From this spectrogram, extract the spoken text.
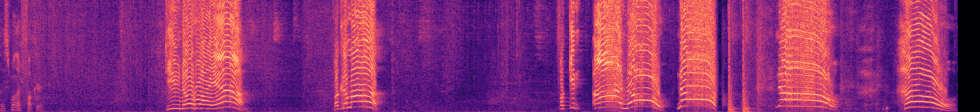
This motherfucker. Do you know who I am? Fuck him up! Fucking ah no! No! No! How?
